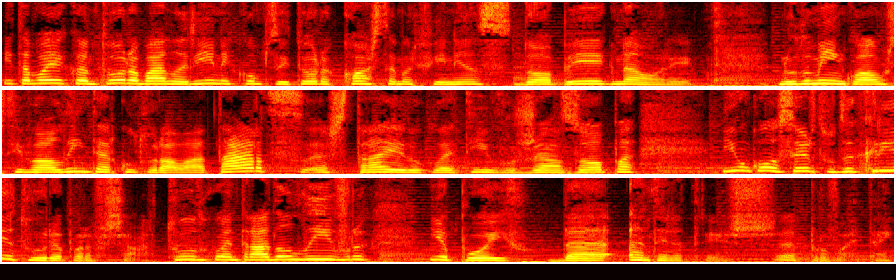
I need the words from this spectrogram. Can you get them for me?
e também a cantora, bailarina e compositora costa marfinense Dobé Gnaoré. No domingo há um festival intercultural à tarde, a estreia do coletivo Jazz Opa e um concerto de criatura para fechar. Tudo com entrada livre e apoio da Antena 3. Aproveitem.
